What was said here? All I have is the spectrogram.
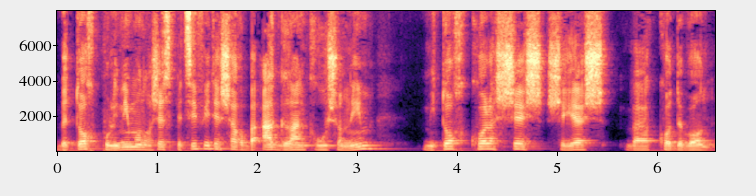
בתוך פולינימון ראשי ספציפית יש ארבעה גרן קרו שונים, מתוך כל השש שיש בקוד דה בון.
